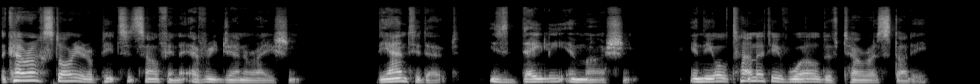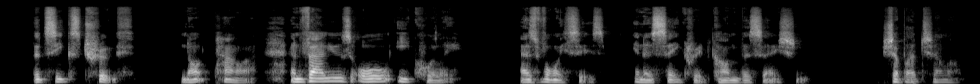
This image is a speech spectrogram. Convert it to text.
The Korach story repeats itself in every generation. The antidote is daily immersion in the alternative world of Torah study that seeks truth, not power, and values all equally as voices in a sacred conversation. Shabbat Shalom.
